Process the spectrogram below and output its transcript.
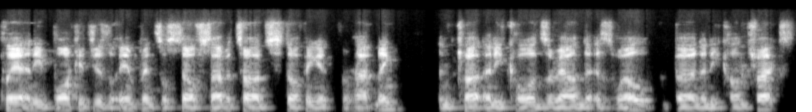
Clear any blockages or imprints or self-sabotage stopping it from happening and cut any cords around it as well, burn any contracts.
